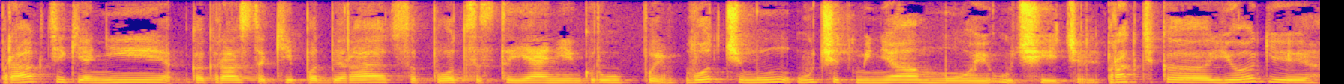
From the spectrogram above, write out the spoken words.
практики, они как раз-таки подбираются под состояние группы. Вот чему учит меня мой учитель. Практика йоги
